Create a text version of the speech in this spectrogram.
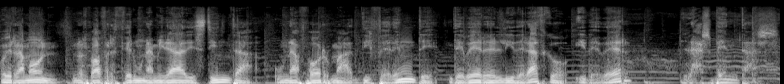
Hoy Ramón nos va a ofrecer una mirada distinta, una forma diferente de ver el liderazgo y de ver las ventas.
